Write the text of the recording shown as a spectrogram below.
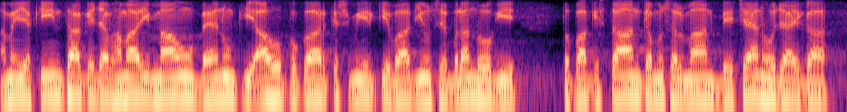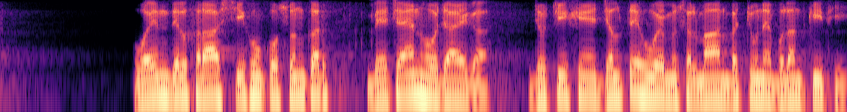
ہمیں یقین تھا کہ جب ہماری ماؤں بہنوں کی آہو پکار کشمیر کی وادیوں سے بلند ہوگی تو پاکستان کا مسلمان بے چین ہو جائے گا۔ وہ ان دل خراش چیخوں کو سن کر بے چین ہو جائے گا، جو چیخیں جلتے ہوئے مسلمان بچوں نے بلند کی تھیں۔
